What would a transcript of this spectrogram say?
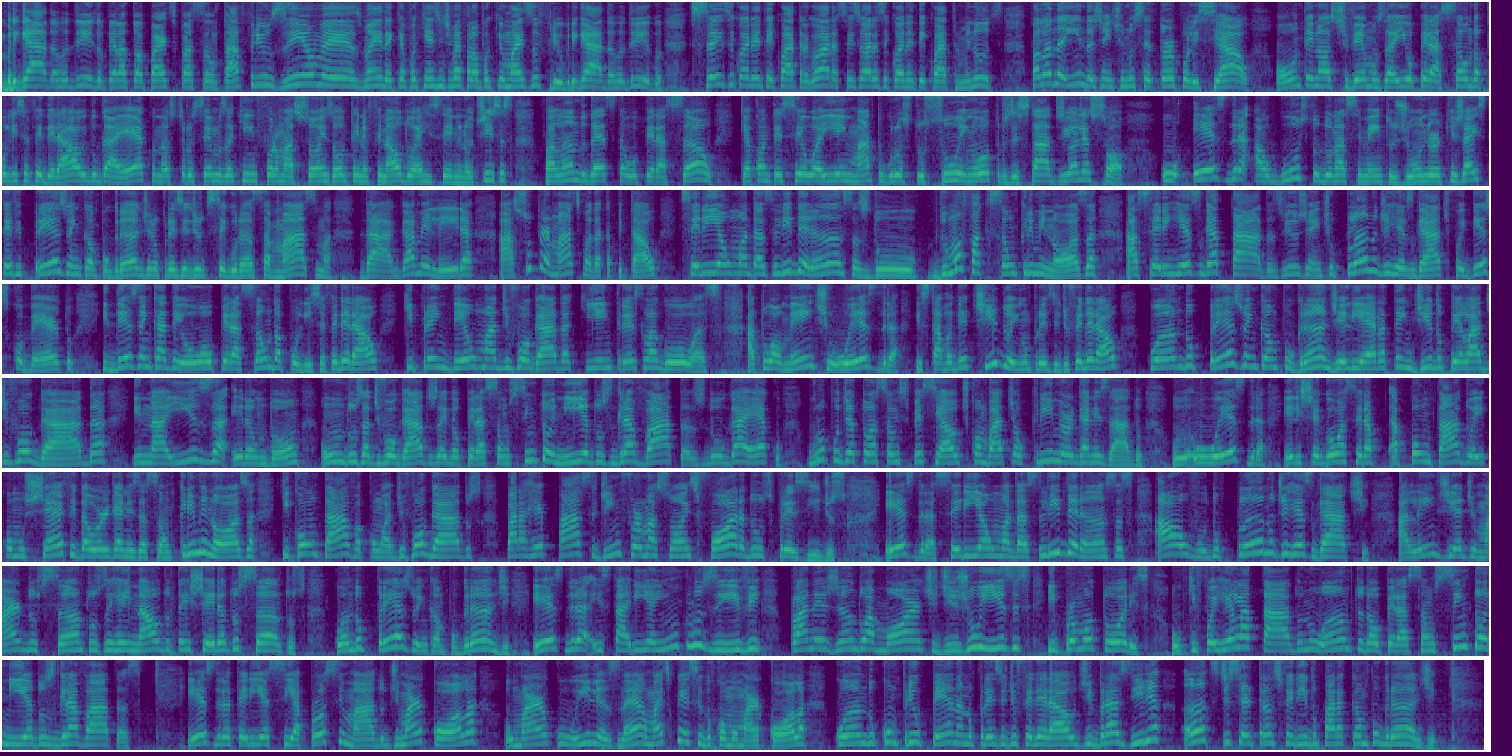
Obrigada, Rodrigo, pela tua participação. Tá friozinho mesmo, hein? Daqui a pouquinho a gente vai falar um pouquinho mais do frio. Obrigada, Rodrigo. 6h44 agora, 6 horas e 44 minutos. Falando ainda, gente, no setor policial, ontem nós tivemos aí operação da Polícia Federal e do GAECO. Nós trouxemos aqui informações ontem no final do RCN Notícias, falando desta operação que aconteceu aí em Mato Grosso do Sul, em outros estados. E olha só, o Esdra Augusto do Nascimento Júnior, que já esteve preso em Campo Grande, no presídio de segurança máxima da Gameleira, a super máxima da capital, seria uma das lideranças do, de uma facção criminosa a serem resgatadas, viu, gente? O plano de resgate foi descoberto e desencadeou a operação da Polícia Federal, que prendeu uma advogada aqui em Três Lagoas. Atualmente, o Esdra estava detido em um presídio federal quando preso em Campo Grande, ele era atendido pela advogada Inaísa Erandon, um dos advogados da Operação Sintonia dos Gravatas do GAECO, Grupo de Atuação Especial de Combate ao Crime Organizado. O, o Esdra, ele chegou a ser apontado aí como chefe da organização criminosa que contava com advogados para repasse de informações fora dos presídios. Esdra seria uma das lideranças alvo do plano de resgate, além de Edmar dos Santos e Reinaldo Teixeira dos Santos. Quando preso em Campo Grande, Esdra estaria inclusive planejando a morte de juízes e promotores, o que foi relatado no âmbito da Operação Sintonia dos Gravatas. Esdra teria se aproximado de Marcola, o Marco Williams, né, o mais conhecido como Marcola, quando cumpriu pena no Presídio Federal de Brasília antes de ser transferido para Campo Grande.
